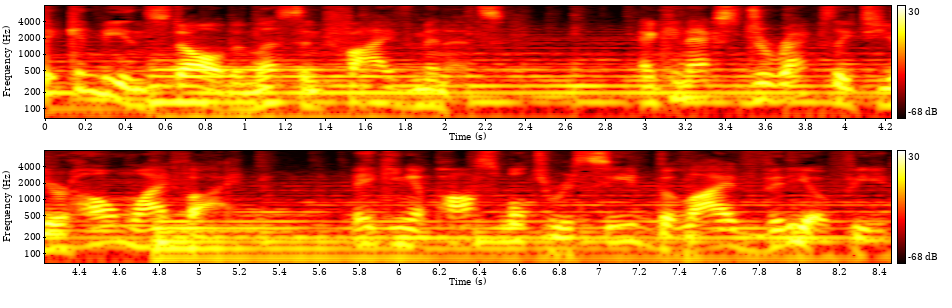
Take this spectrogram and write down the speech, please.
It can be installed in less than five minutes and connects directly to your home Wi Fi, making it possible to receive the live video feed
